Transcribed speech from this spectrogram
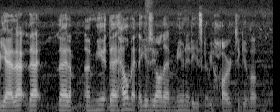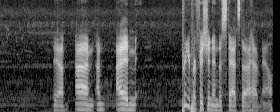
Yeah, that that that um, immu- that helmet that gives you all that immunity is gonna be hard to give up. Yeah, I'm I'm I'm pretty proficient in the stats that I have now.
